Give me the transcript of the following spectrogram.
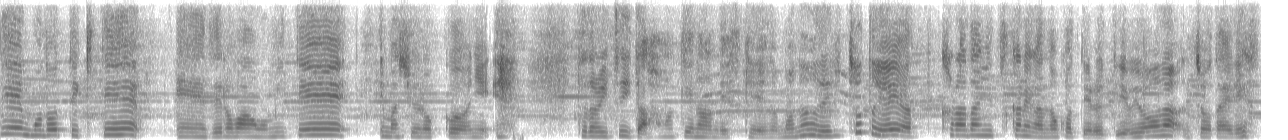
で戻ってきて「えー、01」を見て今収録に たどり着いたわけなんですけれどもなのでちょっとやや体に疲れが残ってるっていうような状態です。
